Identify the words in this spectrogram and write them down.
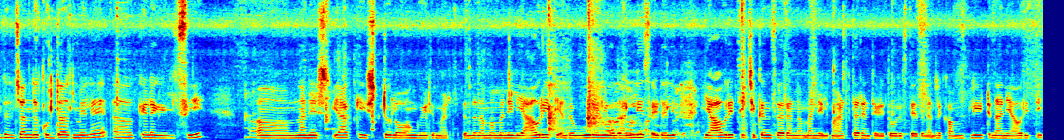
ಇದನ್ನು ಚಂದ ಕುದ್ದಾದ್ಮೇಲೆ ಕೆಳಗೆ ಇಳಿಸಿ. ನಾನು ಎಷ್ಟು ಯಾಕೆ ಇಷ್ಟು ಲಾಂಗ್ ವೀಡಿಯೋ ಮಾಡ್ತಿದ್ದೆ ಅಂದರೆ ನಮ್ಮ ಮನೇಲಿ ಯಾವ ರೀತಿ ಅಂದರೆ ಊರಲ್ಲಿ ಒಂದು ಹಳ್ಳಿ ಸೈಡಲ್ಲಿ ಯಾವ ರೀತಿ ಚಿಕನ್ ಸಾರನ್ನು ನಮ್ಮ ಮನೇಲಿ ಮಾಡ್ತಾರೆ ಅಂತೇಳಿ ತೋರಿಸ್ತಾ ಇದ್ದೇನೆ. ಅಂದರೆ ಕಂಪ್ಲೀಟ್ ನಾನು ಯಾವ ರೀತಿ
